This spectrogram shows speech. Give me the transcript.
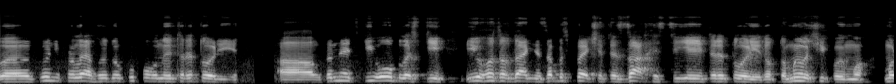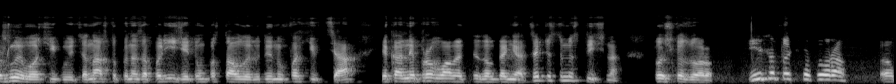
е, зоні прилеглої до окупованої території а, в Донецькій області, і його завдання забезпечити захист цієї території. Тобто, ми очікуємо, можливо, очікуються наступи на Запоріжжя, і тому поставили людину фахівця, яка не провалить це завдання. Це песимістична точка зору. Інша точка зору е,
